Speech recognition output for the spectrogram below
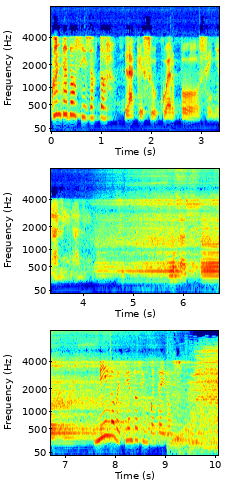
¿Cuánta dosis, doctor? La que su cuerpo señale. 1952.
